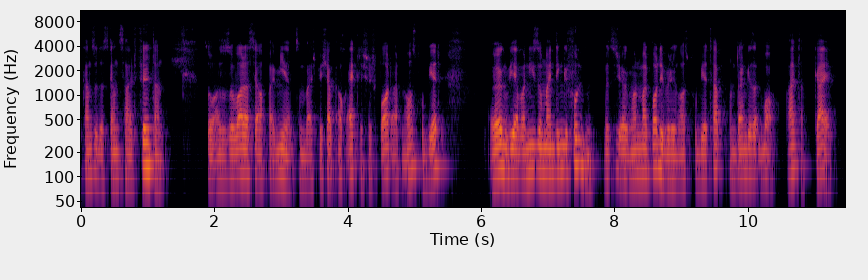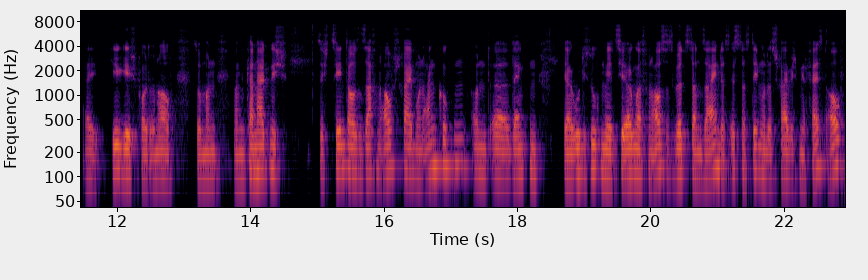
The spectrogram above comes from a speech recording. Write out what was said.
kannst du das Ganze halt filtern. So, also so war das ja auch bei mir zum Beispiel. Ich habe auch etliche Sportarten ausprobiert, irgendwie aber nie so mein Ding gefunden, bis ich irgendwann mal Bodybuilding ausprobiert habe und dann gesagt, boah, Alter, geil, ey, hier gehe ich voll drin auf. So, man, man kann halt nicht sich 10.000 Sachen aufschreiben und angucken und äh, denken, ja gut, ich suche mir jetzt hier irgendwas von aus, das wird es dann sein, das ist das Ding und das schreibe ich mir fest auf.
